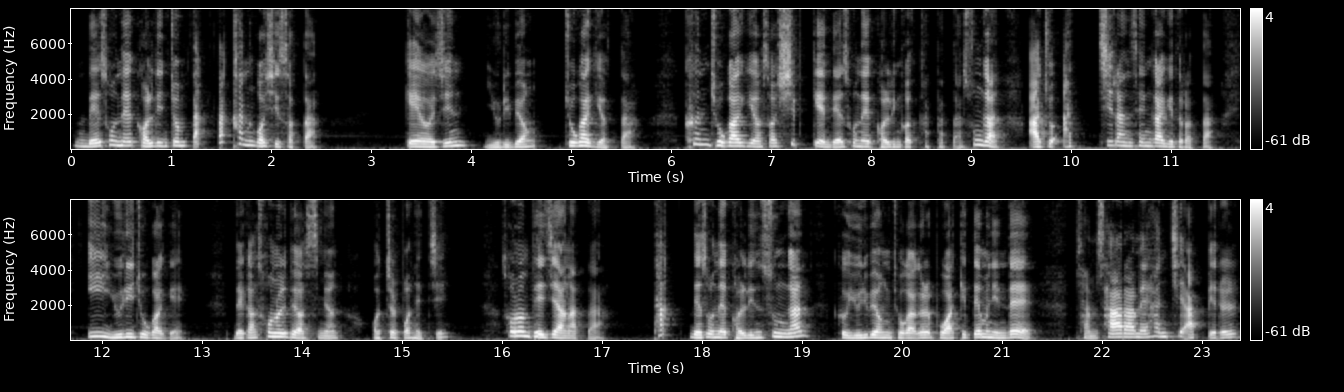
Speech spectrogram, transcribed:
내 손에 걸린 좀 딱딱한 것이 있었다. 깨어진 유리병 조각이었다. 큰 조각이어서 쉽게 내 손에 걸린 것 같았다. 순간 아주 아찔한 생각이 들었다. 이 유리 조각에 내가 손을 베었으면 어쩔 뻔했지? 손은 베지 않았다. 탁 내 손에 걸린 순간 그 유리병 조각을 보았기 때문인데 참 사람의 한치 앞뒤를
